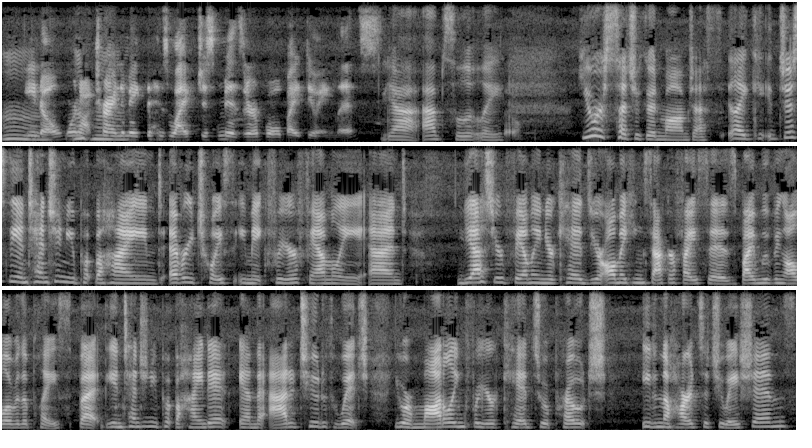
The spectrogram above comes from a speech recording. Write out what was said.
mm. you know we're not mm-hmm. trying to make his life just miserable by doing this yeah absolutely so. You are such a good mom, Jess. Like, just the intention you put behind every choice that you make for your family and yes, your family and your kids, you're all making sacrifices by moving all over the place, but the intention you put behind it and the attitude with which you are modeling for your kids to approach even the hard situations,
